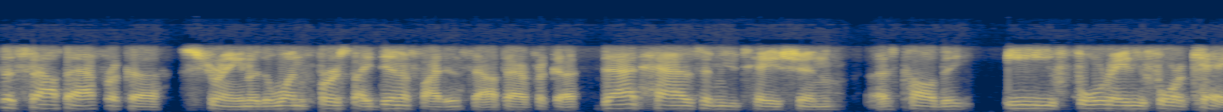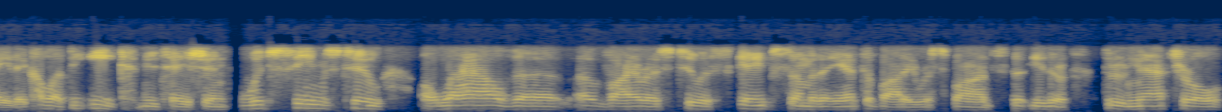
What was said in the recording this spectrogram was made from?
the South Africa strain, or the one first identified in South Africa. That has a mutation. It's called the E484K. They call it the EEK mutation, which seems to allow the uh, virus to escape some of the antibody response, that either through natural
